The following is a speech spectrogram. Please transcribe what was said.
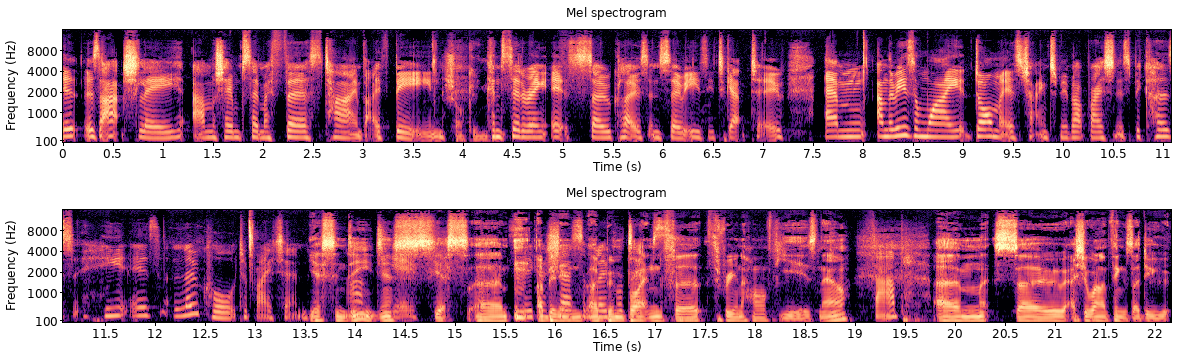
it is actually, I'm ashamed to say, my first time that I've been. Shocking. Considering it's so close and so easy to get to. Um, and the reason why Dom is chatting to me about Brighton is because he is local to Brighton. Yes, indeed. Yes, yes. Um, So I've been in, I've been in Brighton tips. for three and a half years now. Fab. Um, so, actually, one of the things I do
